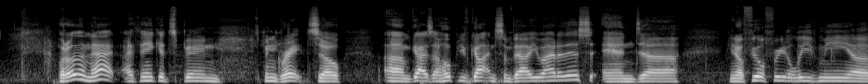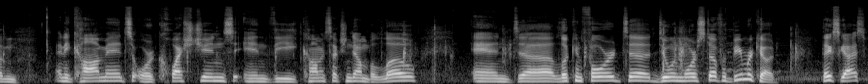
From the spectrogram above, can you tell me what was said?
But other than that, I think it's been it's been great. So, um, guys, I hope you've gotten some value out of this, and uh, you know, feel free to leave me. Um, any comments or questions in the comment section down below. And uh, looking forward to doing more stuff with BimmerCode. Thanks, guys.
